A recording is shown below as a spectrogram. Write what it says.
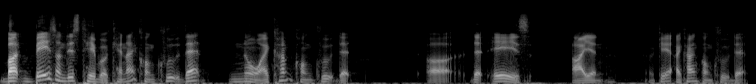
But based on this table, can I conclude that? No, I can't conclude that uh, that A is iron. Okay, I can't conclude that.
